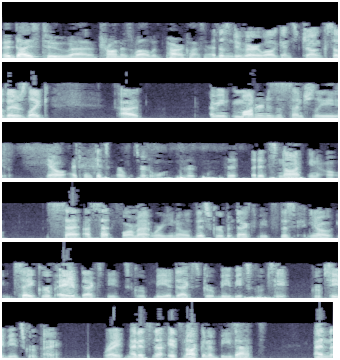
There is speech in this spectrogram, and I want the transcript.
It dies to uh, Tron as well with Pyroclasm. It doesn't do very well against junk. So there's like, uh, I mean, modern is essentially, you know, I think it's where Wizard that it's not, you know, set a set format where you know this group of decks beats this, you know, say Group A of decks beats Group B of decks, Group B beats Group C, Group C beats Group A, right? And it's not, it's not going to be that, and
